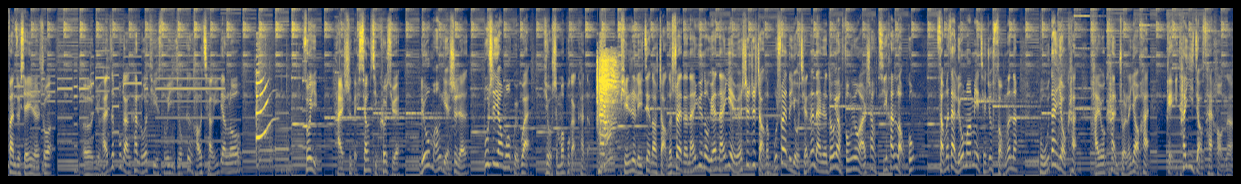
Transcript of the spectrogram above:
犯罪嫌疑人说：“呃，女孩子不敢看裸体，所以就更好抢一点喽。”所以还是得相信科学，流氓也是人。不是妖魔鬼怪，有什么不敢看的？平日里见到长得帅的男运动员、男演员，甚至长得不帅的有钱的男人，都要蜂拥而上齐喊老公。怎么在流氓面前就怂了呢？不但要看，还要看准了要害，给他一脚才好呢。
